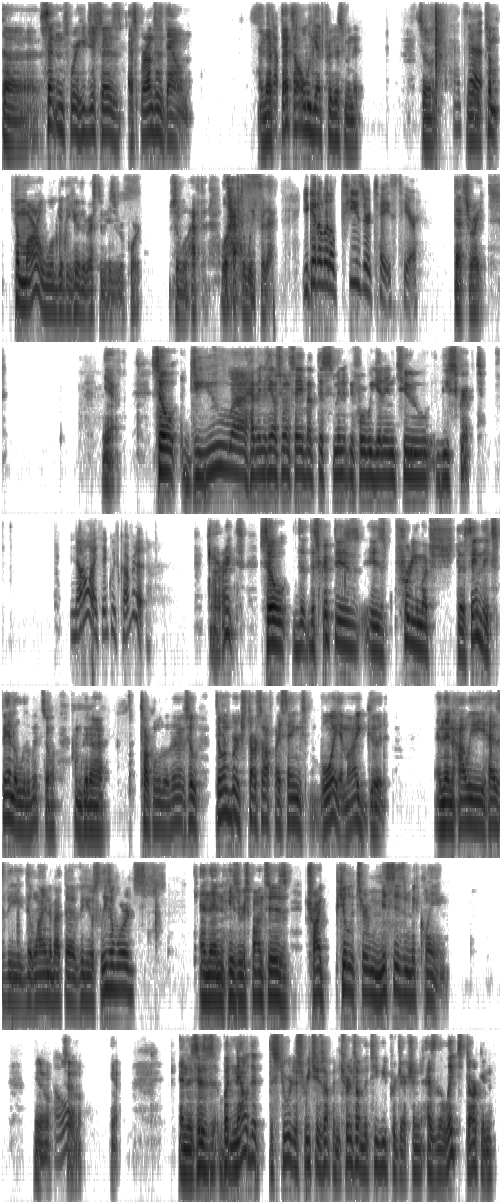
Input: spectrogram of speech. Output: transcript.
uh, sentence where he just says "Esperanza's down," and that Yep. that's all we get for this minute. So know, tom- tomorrow we'll get to hear the rest of his report. So we'll have to we'll have to wait for that. You get a little teaser taste here. That's right. Yeah. So, do you uh, have anything else you want to say about this minute before we get into the script? No, I think we've covered it. All right. So the the script is is pretty much the same. They expand a little bit, so I'm gonna talk a little bit. So Thornburg starts off by saying, "Boy, am I good," and then Holly has the the line about the Video Sleaze Awards, and then his response is, "Try Pulitzer, Mrs. McClane." You know, Oh. so. And it says, but now that the stewardess reaches up and turns on the TV projection, as the lights darken,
